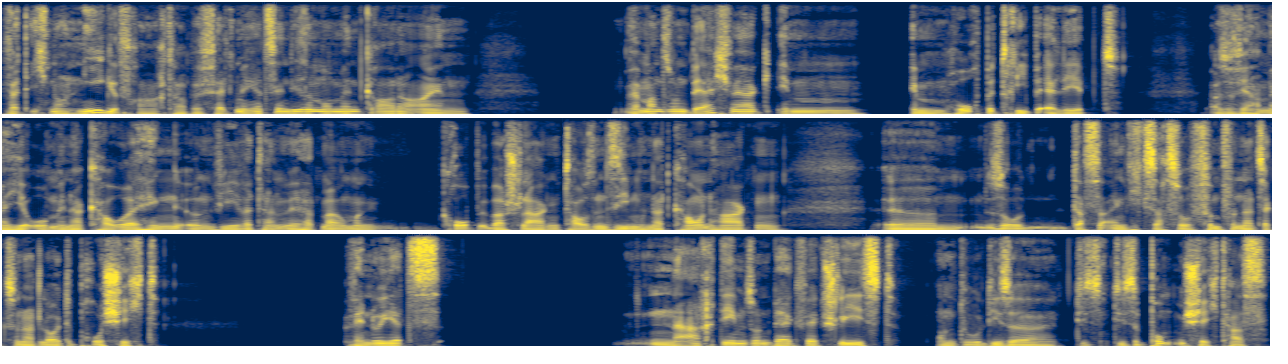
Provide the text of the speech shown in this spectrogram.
Was ich noch nie gefragt habe, fällt mir jetzt in diesem Moment gerade ein. Wenn man so ein Bergwerk im im Hochbetrieb erlebt. Also wir haben ja hier oben in der Kaue hängen irgendwie, was haben wir, hat man irgendwann grob überschlagen, 1700 Kauenhaken, ähm, so, dass du eigentlich sagst, so 500, 600 Leute pro Schicht. Wenn du jetzt nachdem so ein Bergwerk schließt und du diese, diese, diese Pumpenschicht hast,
